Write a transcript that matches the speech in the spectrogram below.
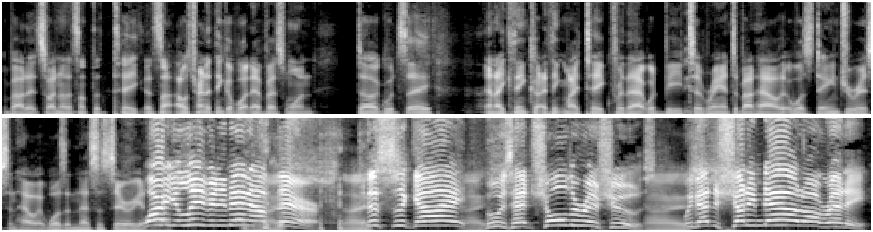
about it, so I know that's not the take. That's not. I was trying to think of what FS1 Doug would say. And I think I think my take for that would be to rant about how it was dangerous and how it wasn't necessary. Why are you leaving out Nice. there? Nice. This is a guy Nice. who has had shoulder issues. We've had to shut him down already.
